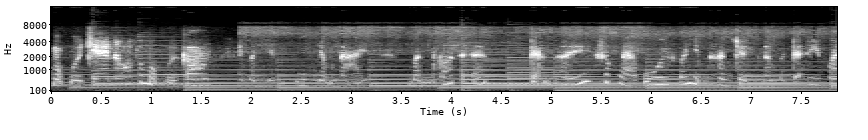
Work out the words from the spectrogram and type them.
một người cha nói với một người con. Mình nhìn nhận lại, mình có thể cảm thấy rất là vui với những hành trình mà mình đã đi qua.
